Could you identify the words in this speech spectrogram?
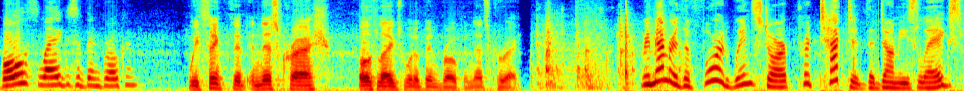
both legs have been broken? We think that in this crash, both legs would have been broken. That's correct. Remember, the Ford Windstar protected the dummy's legs.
